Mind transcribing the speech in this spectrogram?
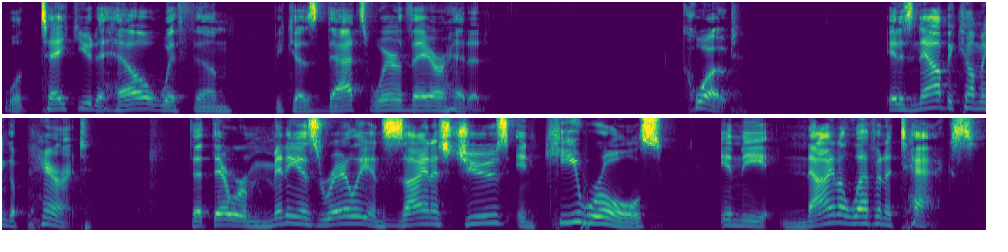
will take you to hell with them because that's where they are headed. Quote It is now becoming apparent that there were many Israeli and Zionist Jews in key roles in the 9 11 attacks.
